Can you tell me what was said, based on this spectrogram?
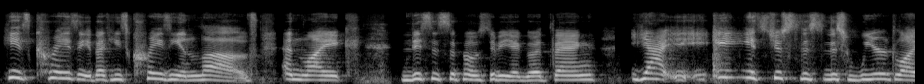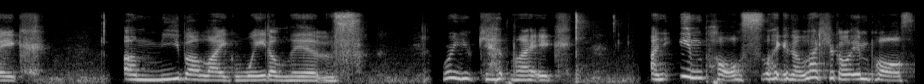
he's crazy, but he's crazy in love. And like this is supposed to be a good thing. Yeah, it, it, it's just this this weird like amoeba like way to live where you get like an impulse, like an electrical impulse,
